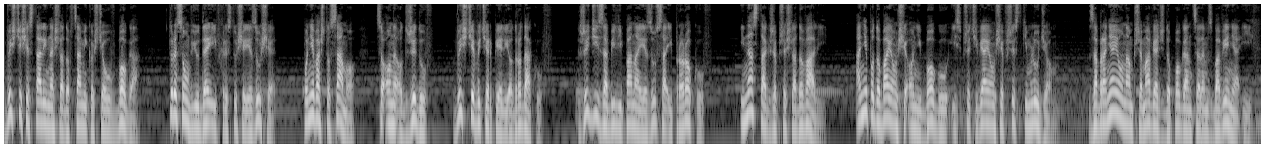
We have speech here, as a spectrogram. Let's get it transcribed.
wyście się stali naśladowcami kościołów Boga, które są w Judei w Chrystusie Jezusie, ponieważ to samo, co one od Żydów, wyście wycierpieli od rodaków. Żydzi zabili Pana Jezusa i proroków, i nas także prześladowali, a nie podobają się oni Bogu i sprzeciwiają się wszystkim ludziom. Zabraniają nam przemawiać do pogan celem zbawienia ich,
